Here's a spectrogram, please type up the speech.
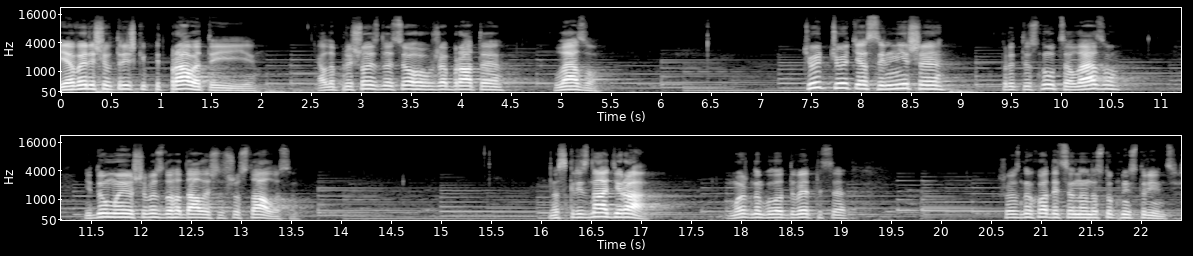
Я вирішив трішки підправити її, але прийшлось для цього вже брати лезо. Чуть-чуть я сильніше притиснув це лезо і думаю, що ви здогадалися, що сталося. Наскрізна діра. Можна було дивитися, що знаходиться на наступній сторінці.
